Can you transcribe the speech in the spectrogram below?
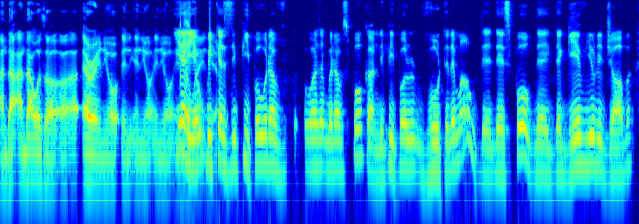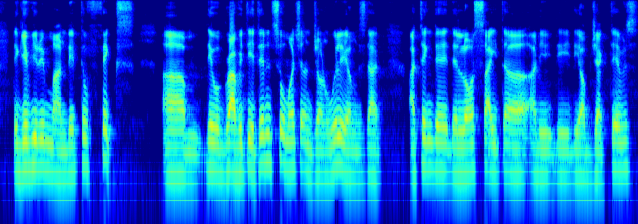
And that and that was a, a, error in your in, in your in your in Yeah, your you, yeah. because the people would have would have spoken. The people voted him out. They, they spoke. They, they gave you the job. They gave you the mandate to fix. Um, they were gravitating so much on John Williams that I think they, they lost sight uh, of the, the, the objectives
